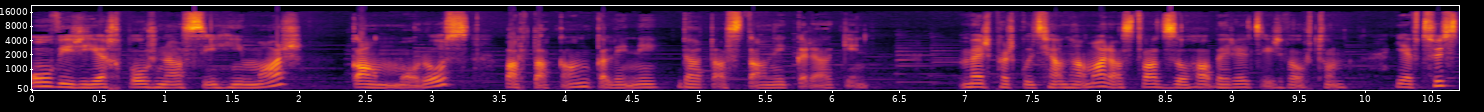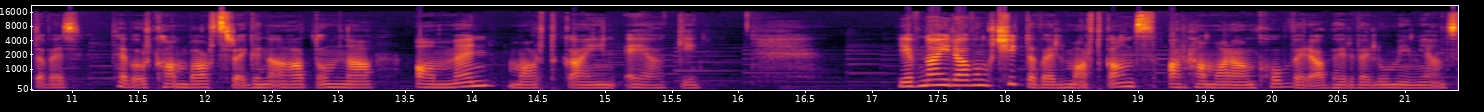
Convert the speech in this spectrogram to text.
ով իր եղբորն ասի հիմար կամ մորոս, պարտական կլինի դատաստանի կրակին։ Մեր փրկության համար Աստված զոհաբերեց իր որդուն եւ ցույց տվեց, թե որքան բարձր է գնահատում նա ամեն մարդկային էակի։ Եվ նա իրավունք չի տվել մարդկանց արհամարանքով վերաբերվելու միմյանց։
